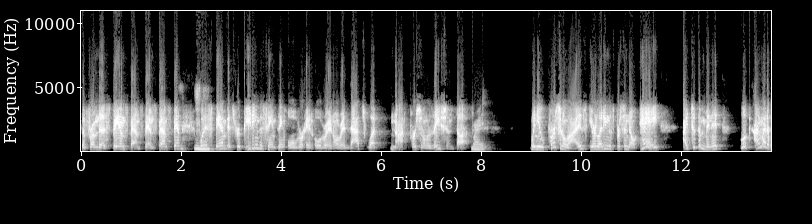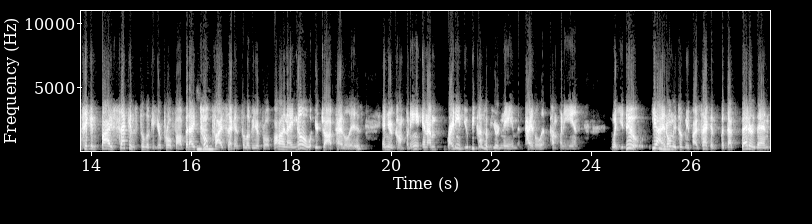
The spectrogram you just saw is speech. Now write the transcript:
but from the spam, spam, spam, spam, spam. What is spam? It's repeating the same thing over and over and over, and that's what not personalization does. Right. When you personalize, you're letting this person know, hey, I took a minute. Look, I might have taken five seconds to look at your profile, but I Mhm. took five seconds to look at your profile, and I know what your job title is and your company, and I'm writing to you because of your name and title and company and what you do. Yeah, it Mhm. only took me five seconds, but that's better than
